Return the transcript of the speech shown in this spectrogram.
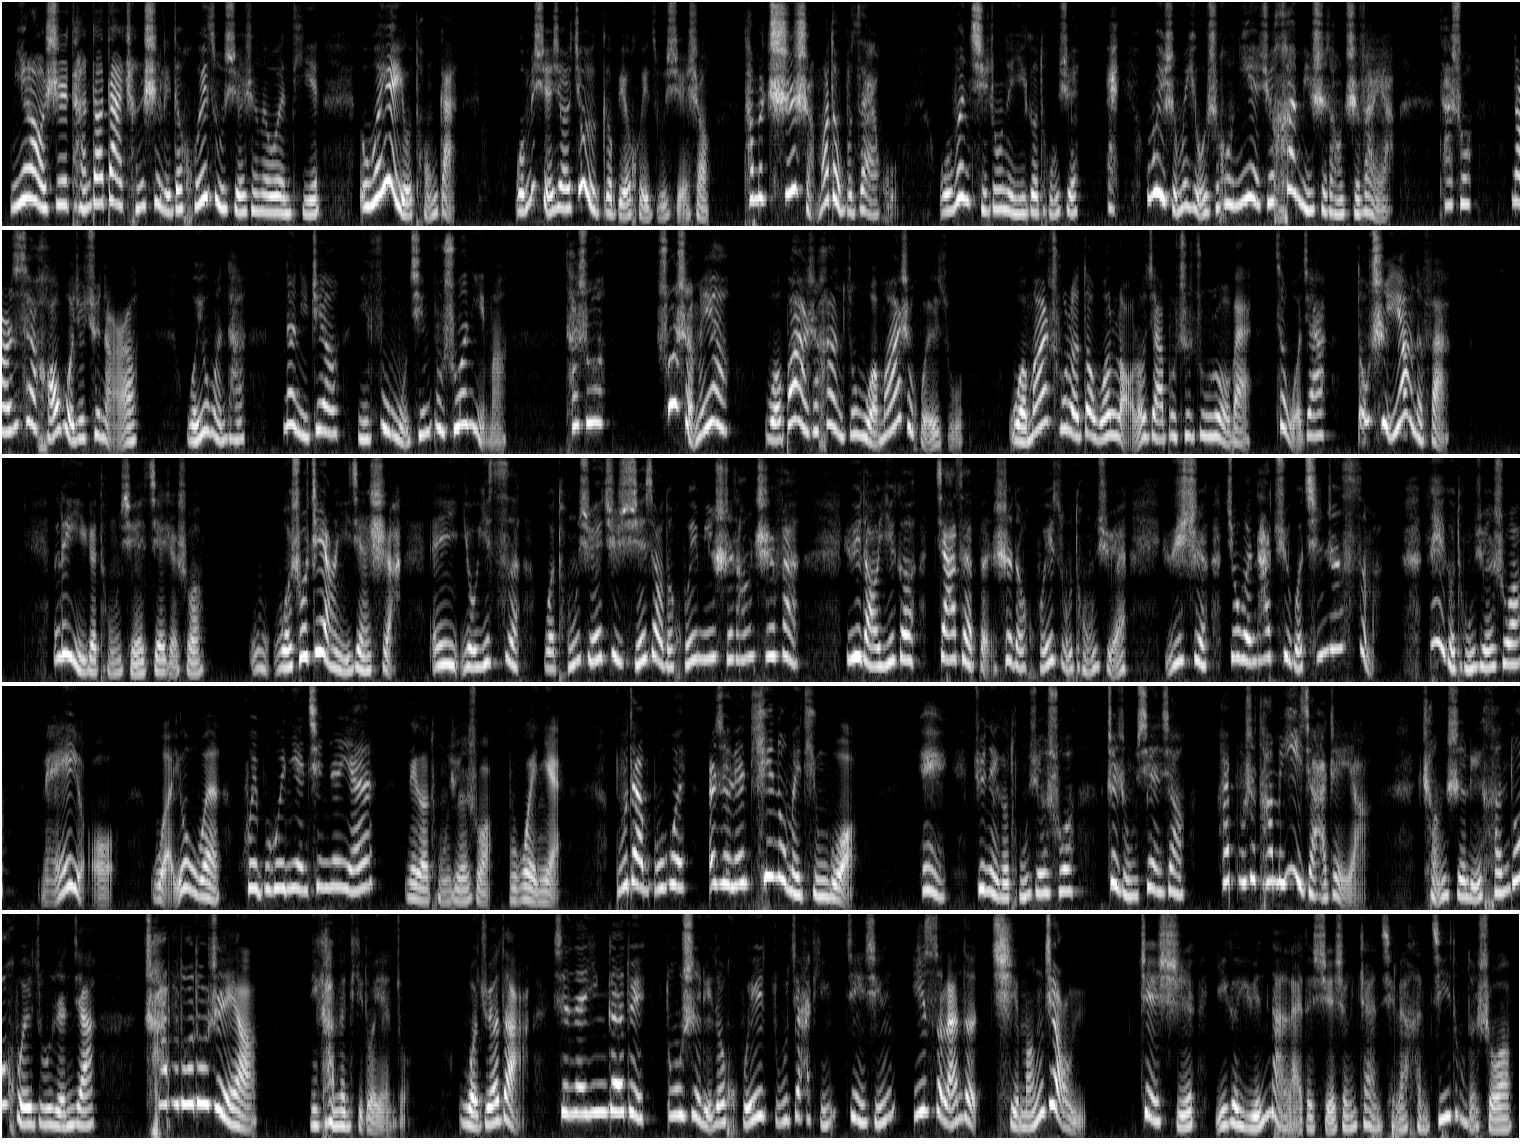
米老师谈到大城市里的回族学生的问题，我也有同感。我们学校就有个别回族学生。”他们吃什么都不在乎。我问其中的一个同学：“哎，为什么有时候你也去汉民食堂吃饭呀？”他说：“哪儿的菜好我就去哪儿啊。”我又问他：“那你这样，你父母亲不说你吗？”他说：“说什么呀？我爸是汉族，我妈是回族。我妈除了到我姥姥家不吃猪肉外，在我家都吃一样的饭。”另一个同学接着说。我我说这样一件事啊，哎，有一次我同学去学校的回民食堂吃饭，遇到一个家在本市的回族同学，于是就问他去过清真寺吗？那个同学说没有。我又问会不会念清真言，那个同学说不会念，不但不会，而且连听都没听过。哎，据那个同学说，这种现象还不是他们一家这样，城市里很多回族人家。差不多都这样，你看问题多严重？我觉得啊，现在应该对都市里的回族家庭进行伊斯兰的启蒙教育。这时，一个云南来的学生站起来，很激动地说：“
